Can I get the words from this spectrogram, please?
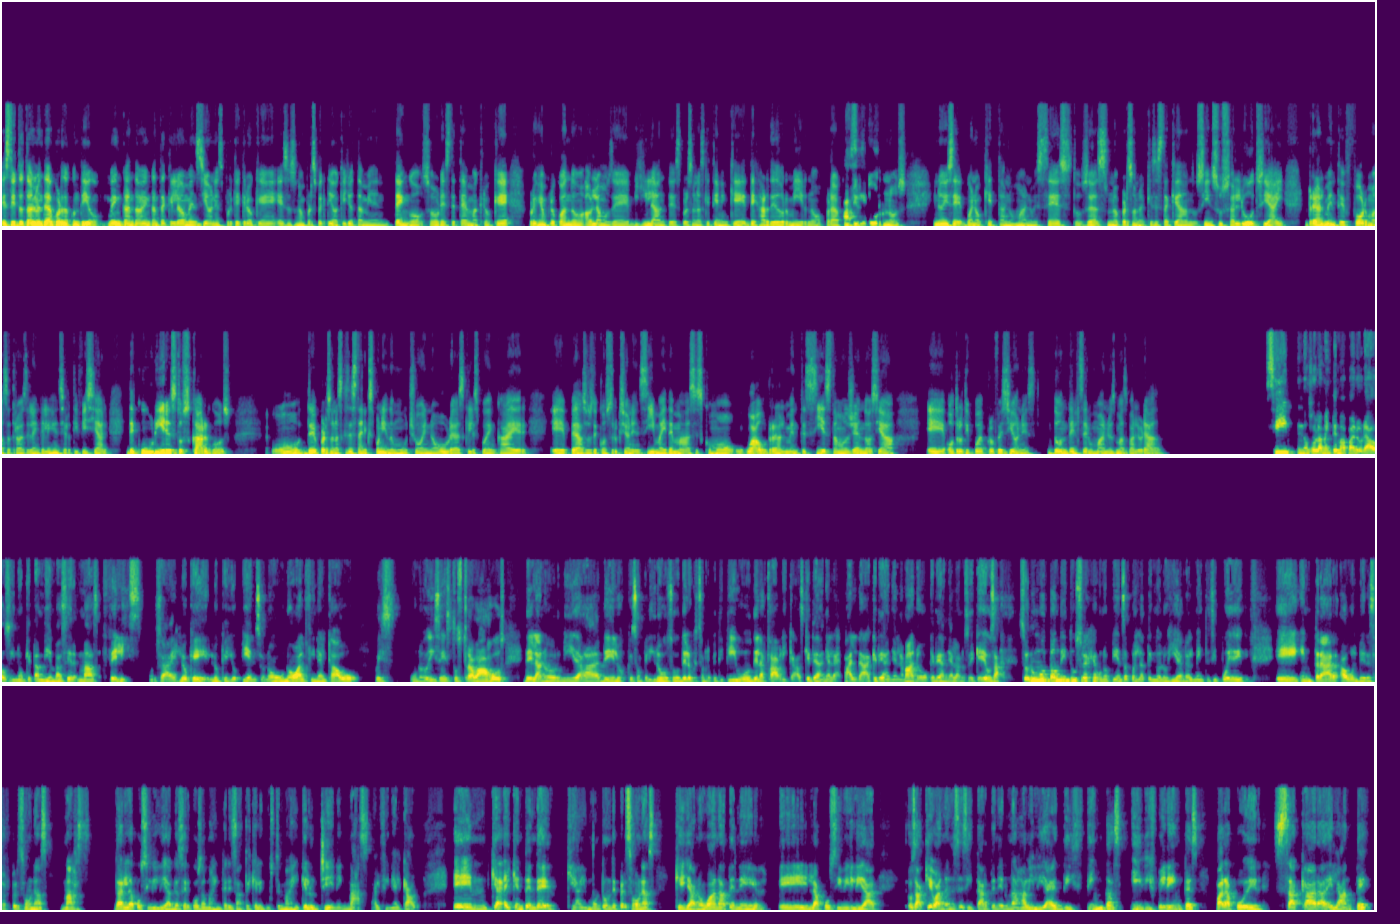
Estoy totalmente de acuerdo contigo. Me encanta, me encanta que lo menciones porque creo que esa es una perspectiva que yo también tengo sobre este tema. Creo que, por ejemplo, cuando hablamos de vigilantes, personas que tienen que dejar de dormir, ¿no? Para cumplir turnos, y uno dice, bueno, ¿qué tan humano es esto? O sea, es una persona que se está quedando sin su salud, si hay realmente formas a través de la inteligencia artificial de cubrir estos cargos o de personas que se están exponiendo mucho en obras que les pueden caer eh, pedazos de construcción encima y demás, es como, wow, realmente sí estamos yendo hacia eh, otro tipo de profesiones donde el ser humano es más valorado. Sí, no solamente más valorado, sino que también va a ser más feliz. O sea, es lo que, lo que yo pienso, ¿no? Uno al fin y al cabo, pues uno dice estos trabajos de la enormidad, de los que son peligrosos, de los que son repetitivos, de las fábricas que te dañan la espalda, que te dañan la mano, que te dañan la no sé qué. O sea, son un montón de industrias que uno piensa, pues la tecnología realmente sí puede eh, entrar a volver a esas personas más darle la posibilidad de hacer cosas más interesantes que les gusten más y que los llenen más, al fin y al cabo. Em, que hay que entender que hay un montón de personas que ya no van a tener eh, la posibilidad, o sea, que van a necesitar tener unas habilidades distintas y diferentes para poder sacar adelante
